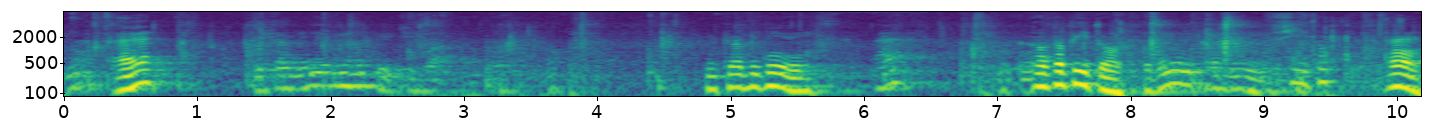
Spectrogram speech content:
Non. Eh? I carabinieri vengono qui ci guardano. I carabinieri? Eh? Non ho capito. Sì, no? Eh,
